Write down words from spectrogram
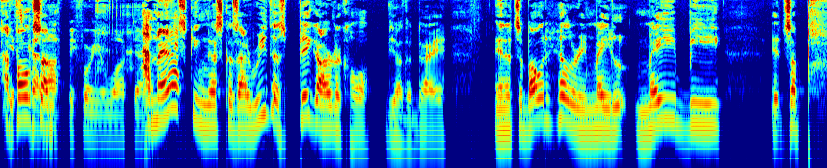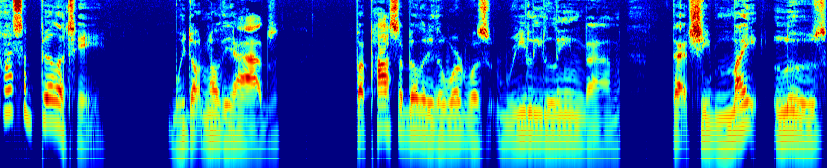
I- it's folks, cut I'm- off before you're walked out. I'm asking this because I read this big article the other day, and it's about Hillary. May may be, it's a possibility. We don't know the odds, but possibility. The word was really leaned on that she might lose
